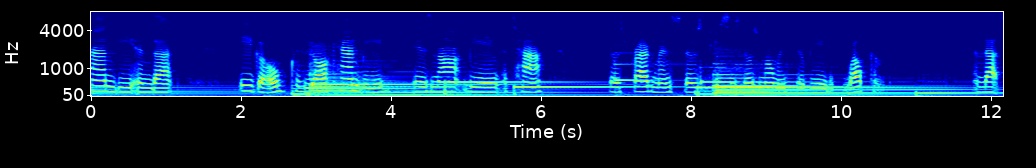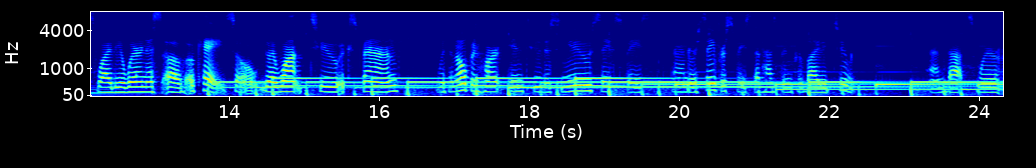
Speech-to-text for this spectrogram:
can be in that ego, because we all can be, is not being attacked. Those fragments, those pieces, those moments, they're being welcomed. And that's why the awareness of, okay, so do I want to expand with an open heart into this new safe space or safer space that has been provided to me and that's where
